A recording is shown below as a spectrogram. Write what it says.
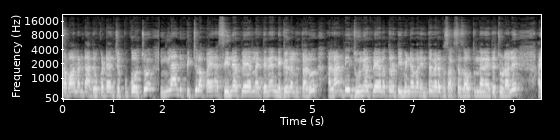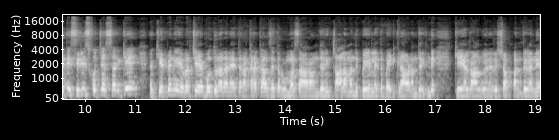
సవాల్ అంటే అది ఒకటే అని చెప్పుకోవచ్చు. ఇంగ్లాండ్ పిచ్చుల పైన సీనియర్ ప్లేయర్లు అయితేనే నెగ్గగలుగుతారు. అలాంటి జూనియర్ ప్లేయర్లతో టీమిండియా మరి ఎంత మేరకు సక్సెస్ అవుతుందని అయితే చూడాలి. అయితే సిరీస్కి వచ్చేసరికి కెప్టెన్గా ఎవరు చేయబోతున్నారు అని అయితే రకరకాల అయితే రూమర్స్ రావడం జరిగింది. చాలామంది పేర్లు అయితే బయటికి రావడం జరిగింది. కేఎల్ రాహుల్ కానీ రిషబ్ పంత్ కానీ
